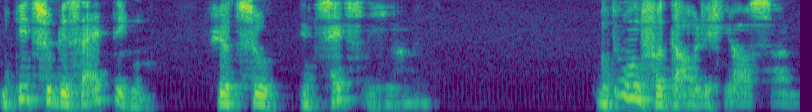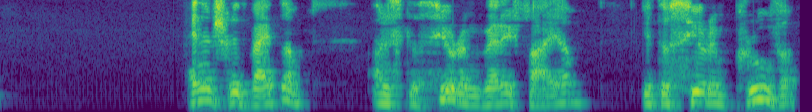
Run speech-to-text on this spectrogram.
Und die zu beseitigen, führt zu entsetzlich langen und unverdaulichen Aussagen. Einen Schritt weiter als der Theorem Verifier geht der Theorem Prover.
